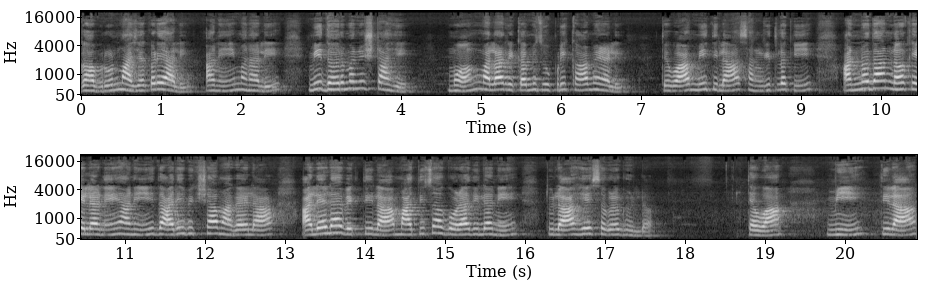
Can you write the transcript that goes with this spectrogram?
घाबरून माझ्याकडे आली आणि म्हणाली मी धर्मनिष्ठ आहे. मग मला रिकामी झोपडी का मिळाली? तेव्हा मी तिला सांगितलं की अन्नदान न केल्याने आणि दारी भिक्षा मागायला आलेल्या व्यक्तीला मातीचा गोळा दिल्याने तुला हे सगळं घडलं. तेव्हा मी तिला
